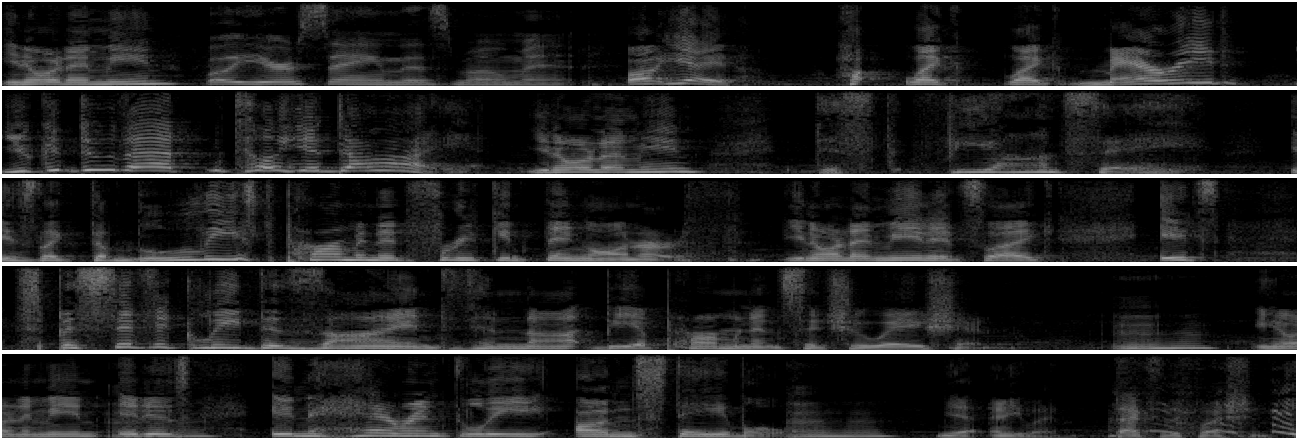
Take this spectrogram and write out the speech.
You know what I mean? Well, you're saying this moment. Oh yeah. Like like married, you could do that until you die. You know what I mean? This fiance is like the least permanent freaking thing on earth. You know what I mean? It's like it's specifically designed to not be a permanent situation. Mm-hmm. You know what I mean? It is inherently unstable. Yeah. Anyway, back to the question.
